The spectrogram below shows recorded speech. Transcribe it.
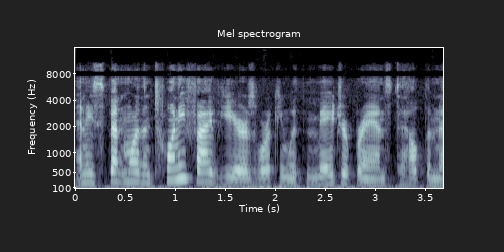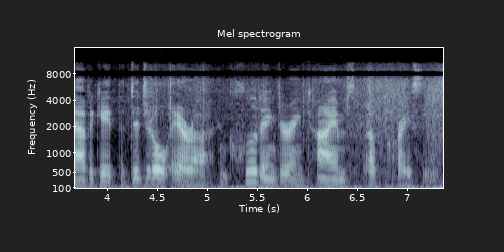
and he spent more than 25 years working with major brands to help them navigate the digital era, including during times of crises.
